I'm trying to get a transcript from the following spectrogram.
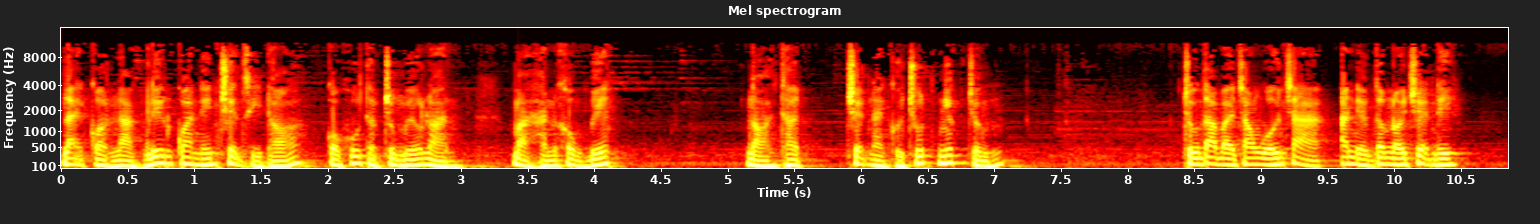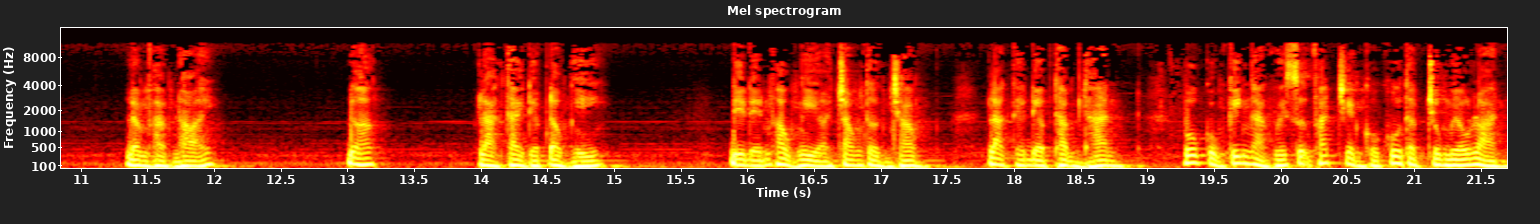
Lại còn là liên quan đến chuyện gì đó Của khu tập trung miếu loạn. Mà hắn không biết. Nói thật, chuyện này có chút nhức chứng. Chúng ta vào trong uống trà, Ăn điểm tâm nói chuyện đi. Lâm Phạm nói. Được. Lạc Thầy Điệp đồng ý. Đi đến phòng nghỉ ở trong tường trong, Lạc Thầy Điệp thầm than, Vô cùng kinh ngạc với sự phát triển của khu tập trung miếu loạn.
